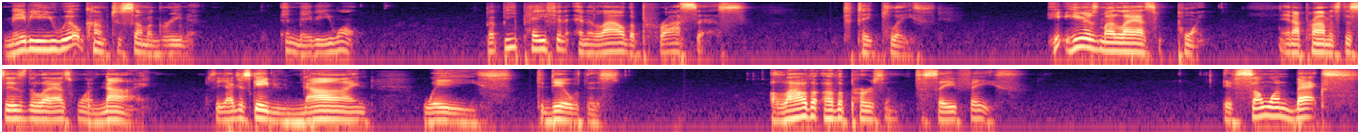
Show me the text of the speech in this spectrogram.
Maybe you will come to some agreement and maybe you won't. But be patient and allow the process to take place. Here's my last point, and I promise this is the last one nine. See, I just gave you nine ways to deal with this. Allow the other person to save face if someone backs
